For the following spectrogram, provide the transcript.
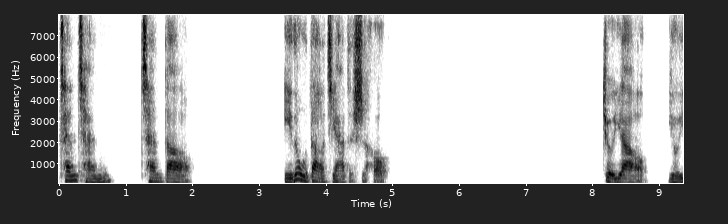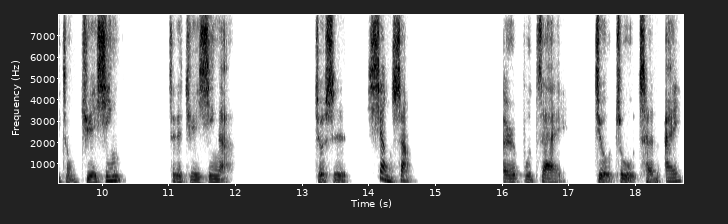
参禅参到一路到家的时候，就要有一种决心。这个决心啊，就是向上，而不再久住尘埃。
